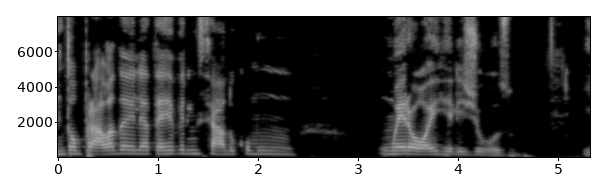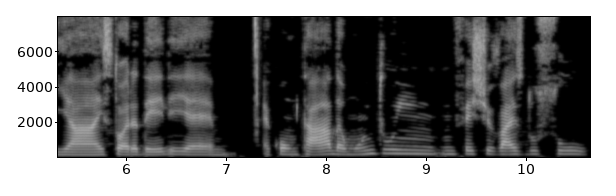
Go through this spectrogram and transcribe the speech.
Então, Pralada ele é até reverenciado como um, um herói religioso. E a história dele é é contada muito em, em festivais do sul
